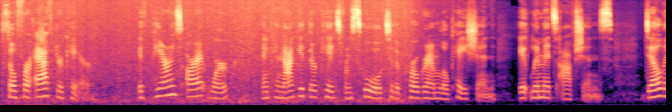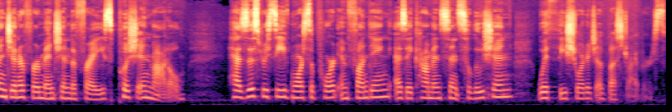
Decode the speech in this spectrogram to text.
So for aftercare, if parents are at work and cannot get their kids from school to the program location. It limits options. Dale and Jennifer mentioned the phrase push in model. Has this received more support and funding as a common sense solution with the shortage of bus drivers?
